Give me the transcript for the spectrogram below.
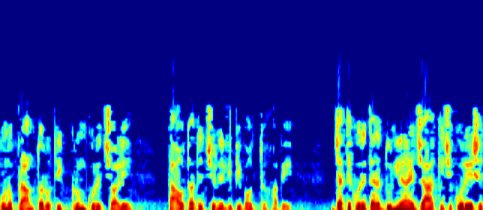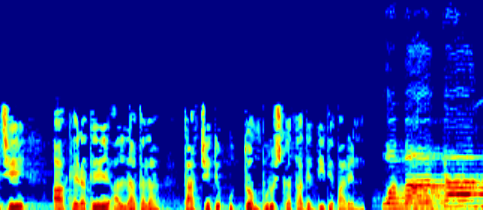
কোনো প্রান্তর অতিক্রম করে চলে তাও তাদের জন্য লিপিবদ্ধ হবে যাতে করে তারা দুনিয়ায় যা কিছু করে এসেছে আখেরাতে আল্লাহ তালা তার চাইতে উত্তম পুরস্কার তাদের দিতে পারেন وما كان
